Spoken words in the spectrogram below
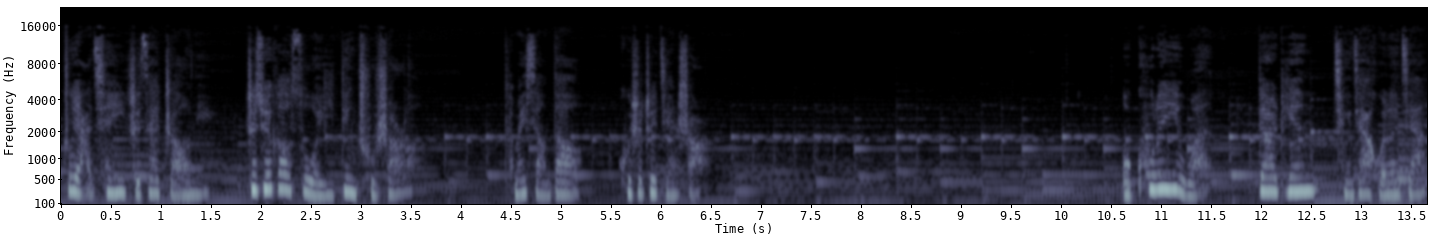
朱雅倩一直在找你，直觉告诉我一定出事儿了，可没想到会是这件事儿。我哭了一晚，第二天请假回了家，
